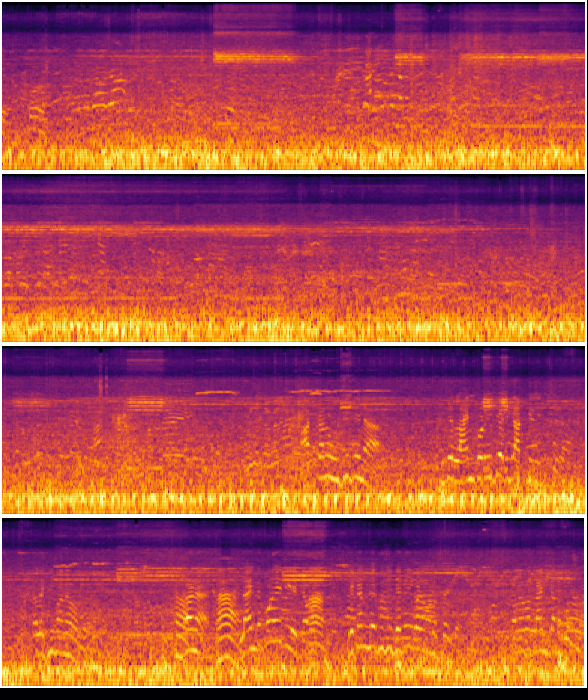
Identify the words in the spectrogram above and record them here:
আটকানো উচিতই না? নিজের লাইন করে দিচ্ছে এটাকে আটকে দিচ্ছে। তাহলে কি মানে হলো? তাই না? হ্যাঁ। লাইন তো করেই দিয়েছে। হ্যাঁ। যেখানে দিয়ে খুশি যেতেই পারে মোটর সাইকেল তাহলে আবার লাইন কেন করব?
